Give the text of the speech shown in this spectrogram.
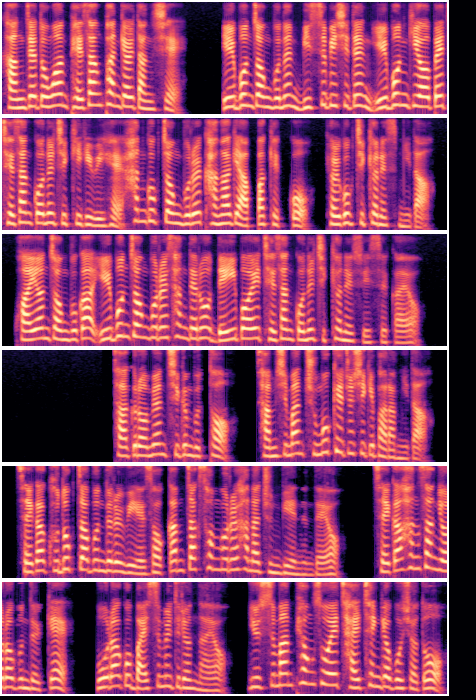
강제동원 배상 판결 당시 일본 정부는 미쓰비시 등 일본 기업의 재산권을 지키기 위해 한국 정부를 강하게 압박했고 결국 지켜냈습니다. 과연 정부가 일본 정부를 상대로 네이버의 재산권을 지켜낼 수 있을까요? 자, 그러면 지금부터 잠시만 주목해 주시기 바랍니다. 제가 구독자분들을 위해서 깜짝 선물을 하나 준비했는데요. 제가 항상 여러분들께 뭐라고 말씀을 드렸나요? 뉴스만 평소에 잘 챙겨보셔도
